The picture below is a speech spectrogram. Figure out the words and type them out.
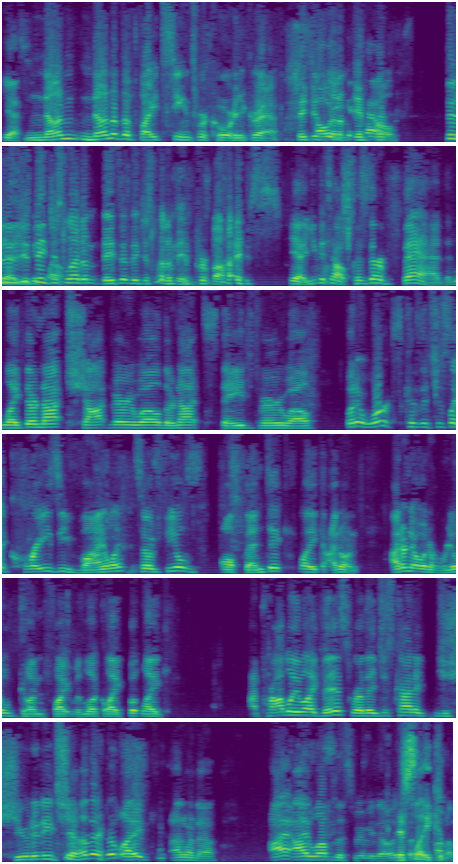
Yes. None, none of the fight scenes were choreographed. They just Oh, let them. They, Yeah, they just, they just let them. They said they just let them improvise. Yeah, you can tell because they're bad. Like they're not shot very well. They're not staged very well. But it works because it's just like crazy violent, so it feels authentic. Like I don't, I don't know what a real gunfight would look like, but like I probably like this where they just kind of just shoot at each other. Like I don't know. I I love this movie though. It's a like ton of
